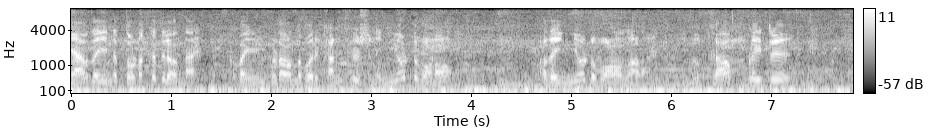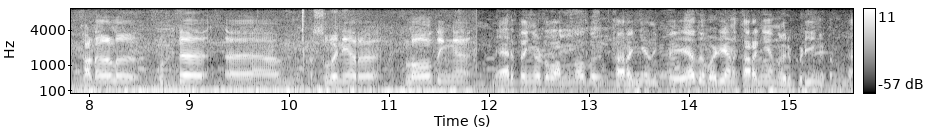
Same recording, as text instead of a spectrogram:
ഞാനത് ഇതിന്റെ തുടക്കത്തിൽ വന്നേ. അപ്പോൾ ഇവിടെ വന്നപ്പോൾ ഒരു കൺഫ്യൂഷൻ ഇങ്ങോട്ട് പോകണോ അതോ ഇങ്ങോട്ട് പോകണമെന്നാണ് ഇത് കംപ്ലീറ്റ് കടകൾ ഫുഡ് സുവനിയർ ക്ലോതിങ് നേരത്തെ ഇങ്ങോട്ട് വന്നത് കറങ്ങിയത് ഇപ്പോൾ ഏത് വഴിയാണ് കറങ്ങിയെന്ന് ഒരു പിടിയും കിട്ടുന്നില്ല.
